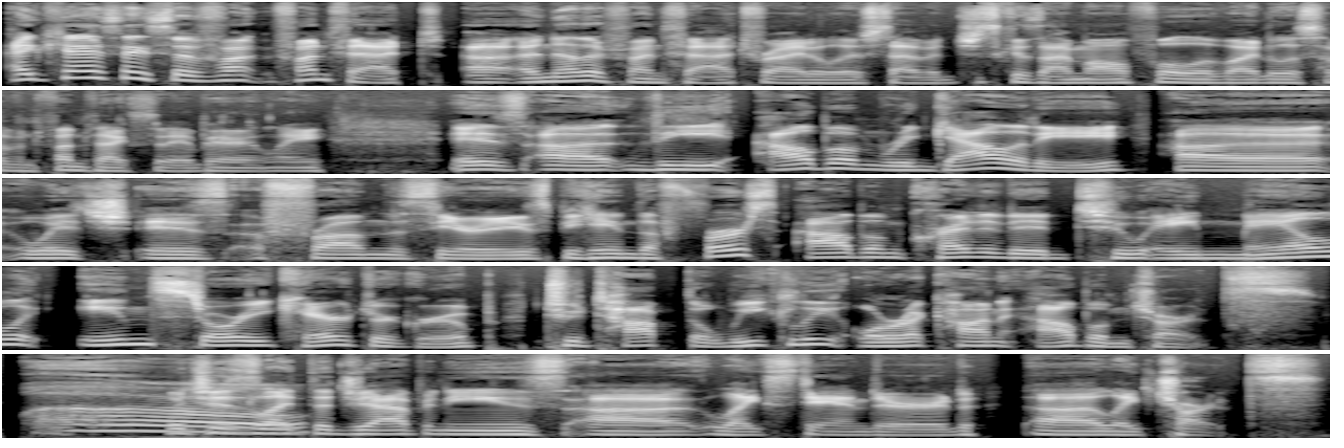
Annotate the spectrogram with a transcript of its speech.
And can I say so? Fun, fun fact, uh, another fun fact for Idolish Seven, just because I'm all full of Idolish Seven fun facts today. Apparently, is uh, the album Regality, uh, which is from the series, became the first album credited to a male in-story character group to top the weekly Oricon album charts, Whoa. which is like the Japanese uh, like standard uh, like charts.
